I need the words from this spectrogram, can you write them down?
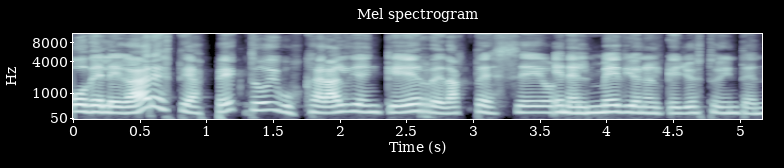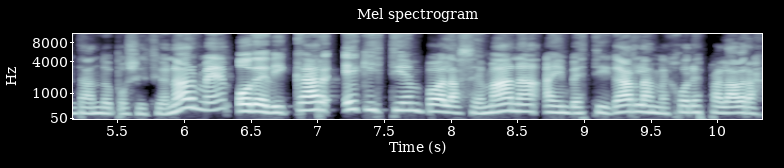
o delegar este aspecto y buscar a alguien que redacte SEO en el medio en el que yo estoy intentando posicionarme, o dedicar X tiempo a la semana a investigar las mejores palabras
